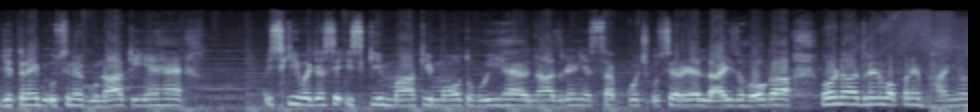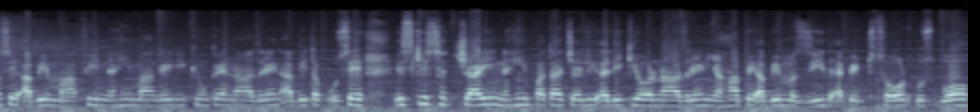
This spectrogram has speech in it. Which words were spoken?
जितने भी उसने गुनाह किए हैं इसकी वजह से इसकी माँ की मौत हुई है। नाजरीन, ये सब कुछ उसे रियलाइज़ होगा। और नाजरीन, वो अपने भाइयों से अभी माफ़ी नहीं मांगेगी क्योंकि नाजरीन, अभी तक उसे इसकी सच्चाई नहीं पता चली अली की। और नाजरीन, यहाँ पे अभी मज़ीद एपिसोड उस, वो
